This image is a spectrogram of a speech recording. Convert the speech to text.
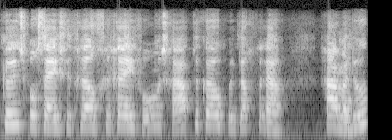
Kunstbos heeft het geld gegeven om een schaap te kopen. Ik dacht van, nou, ga maar doen.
